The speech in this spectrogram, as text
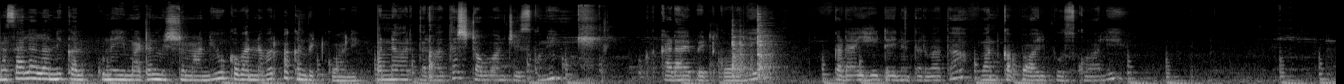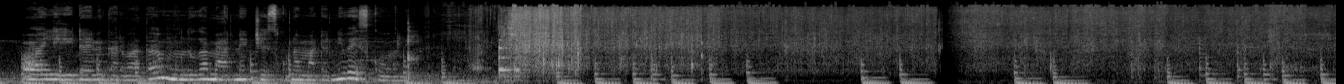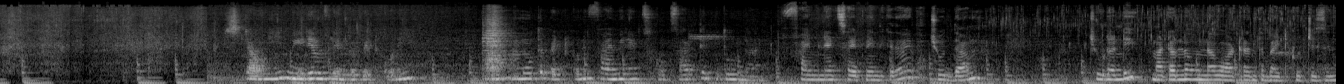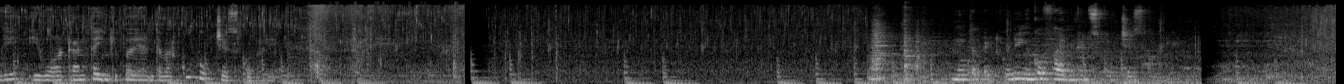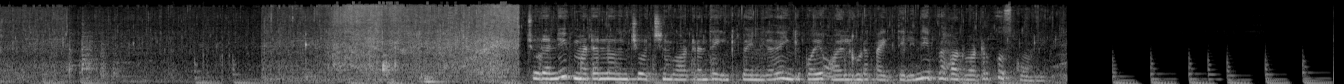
మసాలాలన్నీ కలుపుకున్న ఈ మటన్ మిశ్రమాన్ని ఒక వన్ అవర్ పక్కన పెట్టుకోవాలి. వన్ అవర్ తర్వాత స్టవ్ ఆన్ చేసుకొని ఒక కడాయి పెట్టుకోవాలి. కడాయి హీట్ అయిన తర్వాత వన్ కప్ ఆయిల్ పోసుకోవాలి. ఆయిల్ హీట్ అయిన తర్వాత ముందుగా మ్యారినేట్ చేసుకున్న మటన్ని వేసుకోవాలి. స్టవ్ని మీడియం ఫ్లేమ్లో పెట్టుకొని మూత పెట్టుకొని ఫైవ్ మినిట్స్కి ఒకసారి తిప్పుతూ ఉండాలి. ఫైవ్ మినిట్స్ అయిపోయింది కదా చూద్దాం. చూడండి మటన్లో ఉన్న వాటర్ అంతా బయటకు వచ్చేసింది. ఈ వాటర్ అంతా ఇంకిపోయేంత వరకు కుక్ చేసుకోవాలి. మూత పెట్టుకొని ఇంకో ఫైవ్ మినిట్స్ కుక్ చేసుకోవాలి. చూడండి మటన్లో నుంచి వచ్చిన వాటర్ అంతా ఇంకిపోయింది కదా ఇంకిపోయి ఆయిల్ కూడా పైకి తేలింది. ఇప్పుడు హాట్ వాటర్ పోసుకోవాలి.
